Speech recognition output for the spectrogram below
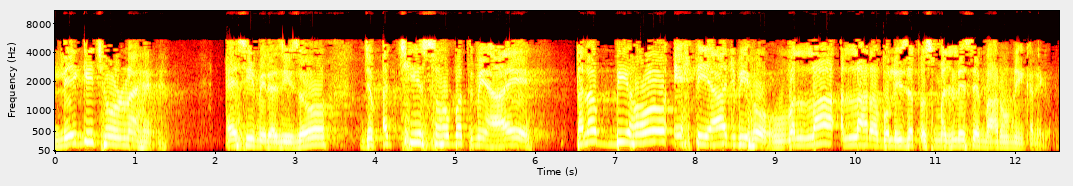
लेगी छोड़ना है। ऐसी मेरे अजीजो, जब अच्छी सोहबत में आए, तलब भी हो, एहतियाज भी हो वल्ला अल्लाह रबुल इज़्ज़त उस मजले से महरूम नहीं करेगा।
